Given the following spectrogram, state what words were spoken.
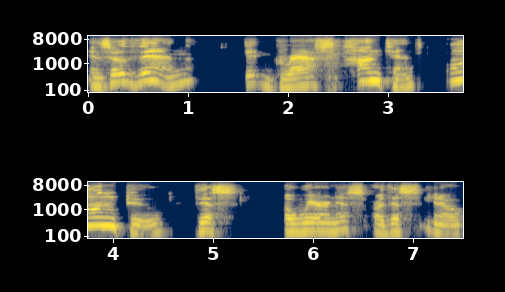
And so then it grafts content onto this awareness or this, you know,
